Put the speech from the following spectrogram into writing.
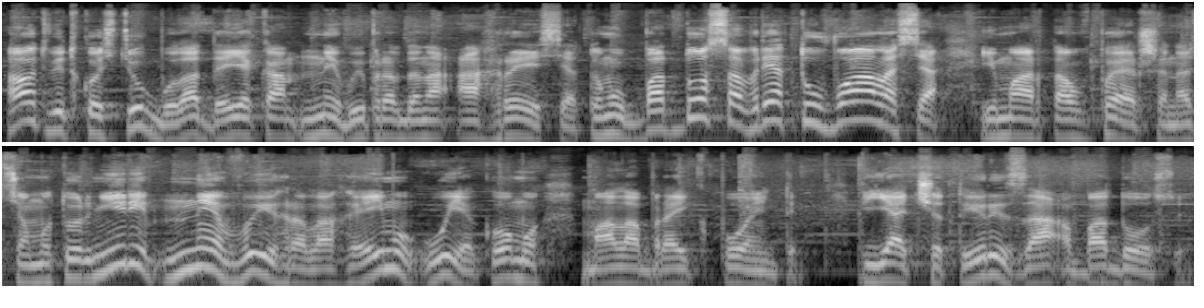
а от від Костюк була деяка невиправдана агресія. Тому Бадоса врятувалася, і Марта вперше на цьому турнірі не виграла гейму, у якому мала брейкпойнти. 5-4 за Бадосою.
